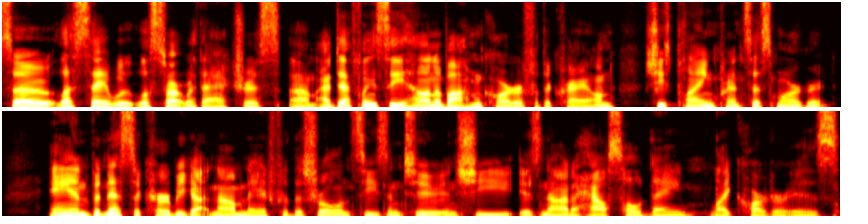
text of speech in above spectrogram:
So let's say let's start with actress. Um, I definitely see Helena Bonham Carter for The Crown. She's playing Princess Margaret, and Vanessa Kirby got nominated for this role in season two, and she is not a household name like Carter is,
